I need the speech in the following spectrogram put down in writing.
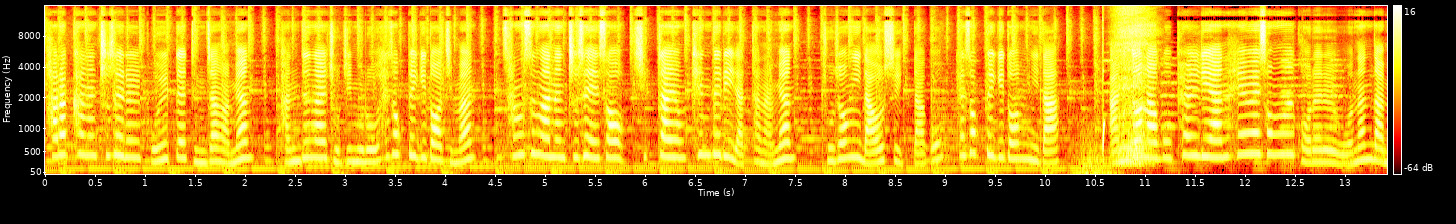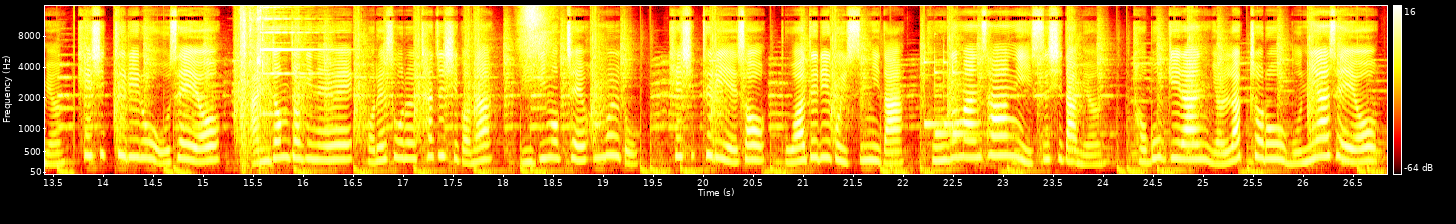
하락하는 추세를 보일 때 등장하면 반등할 조짐으로 해석되기도 하지만 상승하는 추세에서 십자형 캔들이 나타나면 조정이 나올 수 있다고 해석되기도 합니다. 안전하고 편리한 해외 선물 거래를 원한다면 캐시트리로 오세요. 안정적인 해외 거래소를 찾으시거나 리딩업체 환물도 캐시트리에서 도와드리고 있습니다. 궁금한 사항이 있으시다면 더보기란 연락처로 문의하세요.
